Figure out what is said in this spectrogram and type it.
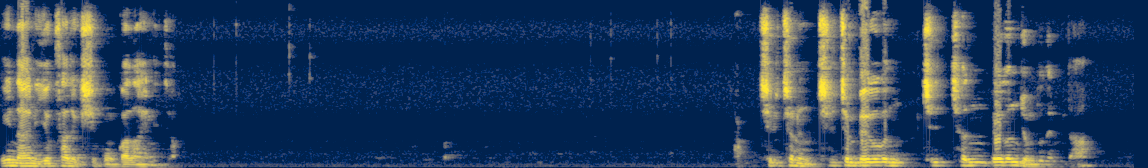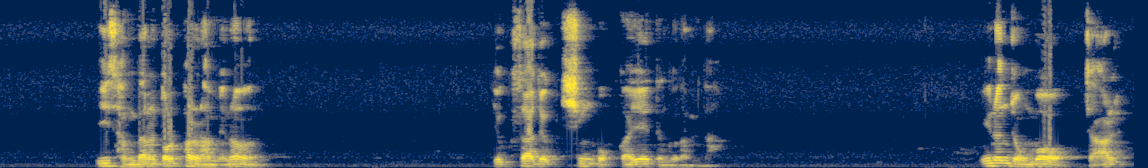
이 라인이 역사적 신고가 라인이죠. (7천원) (7,100원) (7,100원) 정도 됩니다. 이 상단을 돌파를 하면은 역사적 신고가에 등극합니다. 이런 종목 잘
